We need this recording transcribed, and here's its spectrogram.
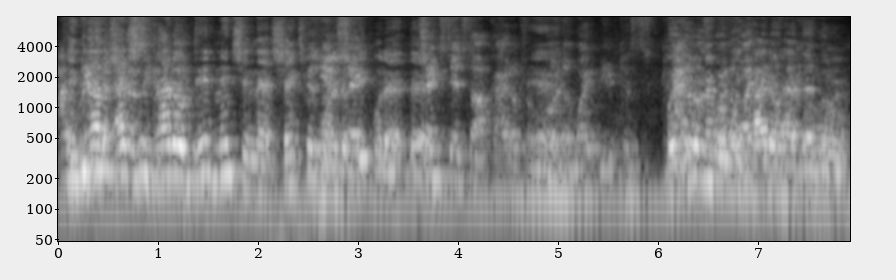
I And really Kaido, wish I could've actually, Kaido fight. did mention that Shanks was Yeah, one of the Shanks- people that. that Shanks did stop Kaido from Yeah. going to Whitebeard because. But you remember when Kaido had that little?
